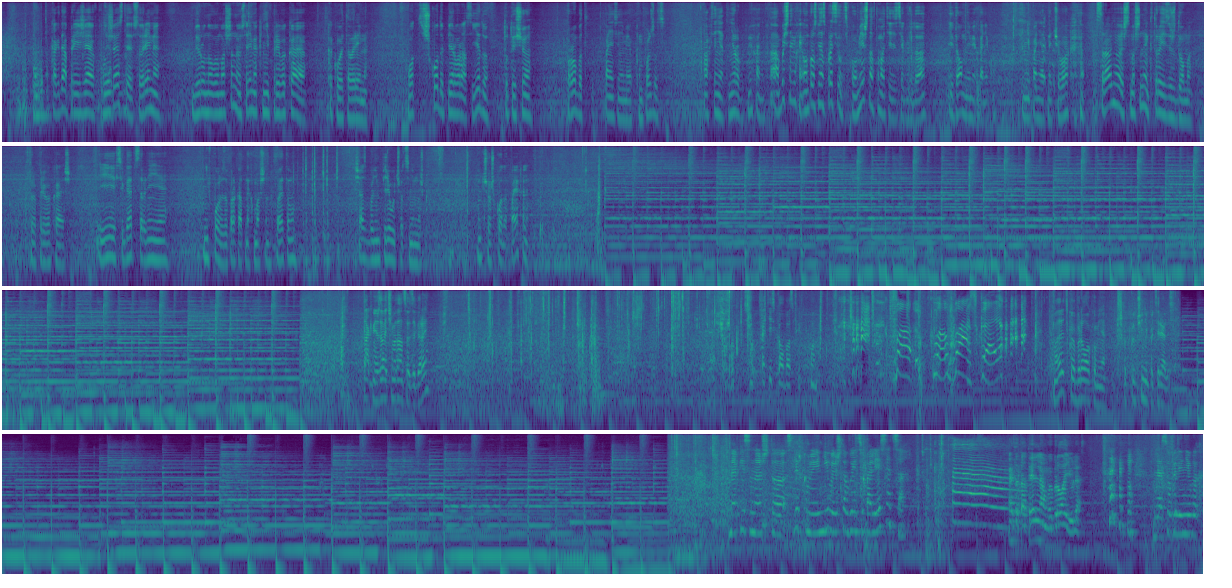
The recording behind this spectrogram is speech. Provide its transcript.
Когда приезжаю в путешествие, все время беру новую машину и все время к ней привыкаю какое-то время. Вот Шкода первый раз еду, тут еще робот, понятия не имею, как им пользоваться. Ах, хотя нет, не робот, механик. А, обычный механик. Он просто меня спросил, типа, умеешь на автомате ездить? Я говорю, да. И дал мне механику. Непонятный чувак. Сравниваешь с машиной, которой ездишь дома, которой привыкаешь. И всегда это сравнение не в пользу прокатных машин. Поэтому сейчас будем переучиваться немножко. Ну что, Шкода, поехали? Так, Миш, давай чемодан свой забирай. Колбаской. Вон. Колбаска. Смотрите, какой брелок у меня, чтобы ключи не потерялись. Написано, что слишком ленивый, чтобы выйти по лестнице. Этот отель нам выбрала Юля. Для особо ленивых.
